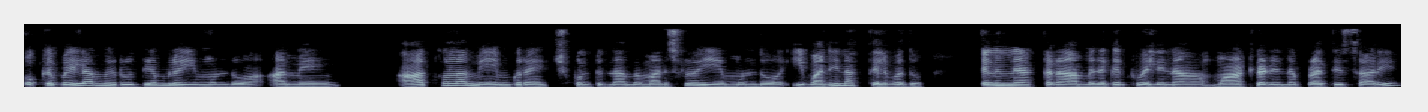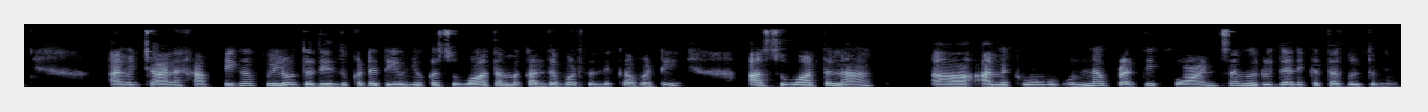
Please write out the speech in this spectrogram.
ఒకవేళ ఆమె హృదయంలో ఏముందో ఆమె ఆత్మలో ఆమె ఏం గ్రహించుకుంటుందో ఆమె మనసులో ఏముందో ఇవన్నీ నాకు తెలియదు. కానీ నేను అక్కడ ఆమె దగ్గరికి వెళ్ళిన మాట్లాడిన ప్రతిసారి ఆమె చాలా హ్యాపీగా ఫీల్ అవుతుంది. ఎందుకంటే దేవుని యొక్క సువార్త ఆమెకు అందబడుతుంది కాబట్టి ఆ సువార్తల ఆమెకు ఉన్న ప్రతి పాయింట్స్ ఆమె హృదయానికి తగులుతున్నాయి.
